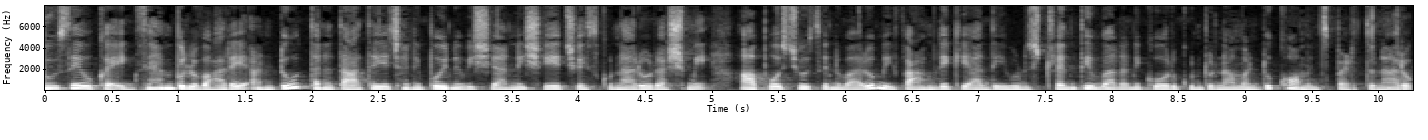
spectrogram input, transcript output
చూసే ఒక ఎగ్జాంపుల్ వారే అంటూ తన తాతయ్య చనిపోయిన విషయాన్ని షేర్ చేసుకున్నారు రష్మి. ఆ పోస్ట్ చూసిన వారు మీ ఫ్యామిలీకి ఆ దేవుడు స్ట్రెంగ్త్ ఇవ్వాలని కోరుకుంటున్నామంటూ కామెంట్స్ పెడుతున్నారు.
